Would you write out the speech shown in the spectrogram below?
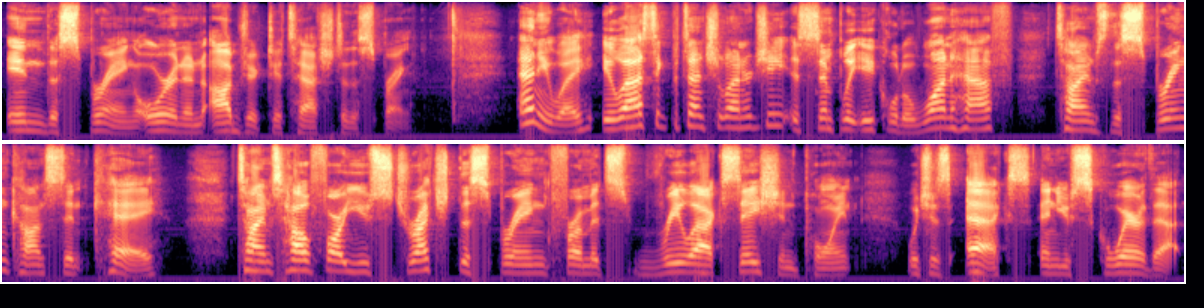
in the spring or in an object attached to the spring. Anyway, elastic potential energy is simply equal to 1 half times the spring constant K times how far you stretch the spring from its relaxation point, which is x, and you square that.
